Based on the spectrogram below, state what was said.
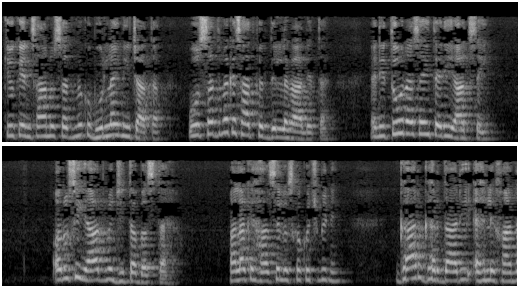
کیونکہ انسان اس صدمے کو بھولنا ہی نہیں چاہتا۔ وہ اس صدمے کے ساتھ پھر دل لگا لیتا ہے۔ یعنی تو نہ صحیح، تیری یاد صحیح۔ اور اسی یاد میں جیتا بستا ہے۔ حالانکہ حاصل اس کا کچھ بھی نہیں۔ گھر گھر داری اہل خانہ،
